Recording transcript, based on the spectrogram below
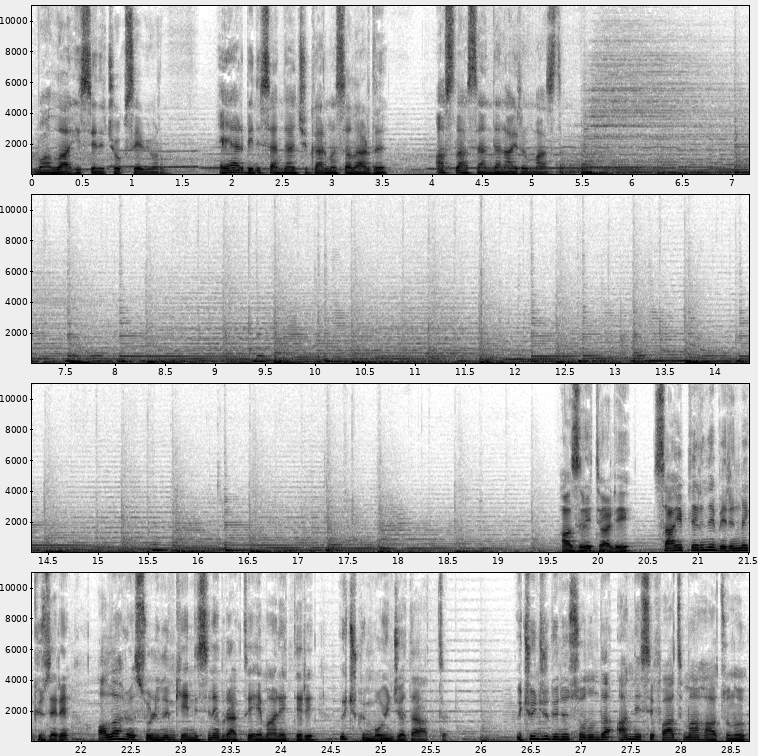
Vallahi seni çok seviyorum. Eğer beni senden çıkarmasalardı asla senden ayrılmazdım. Hazreti Ali, sahiplerine verilmek üzere Allah Resulü'nün kendisine bıraktığı emanetleri üç gün boyunca dağıttı. Üçüncü günün sonunda annesi Fatıma Hatun'u,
